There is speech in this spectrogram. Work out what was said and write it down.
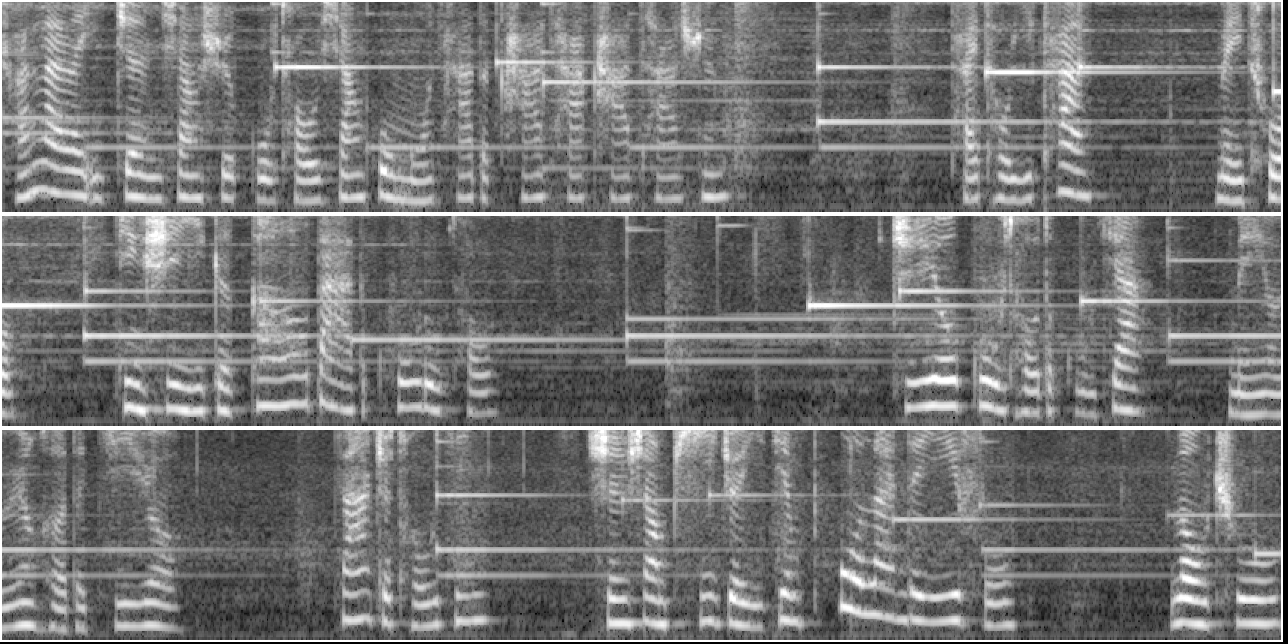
传来了一阵像是骨头相互摩擦的咔嚓咔嚓声。抬头一看，没错。竟是一个高大的骷髅头，只有骨头的骨架，没有任何的肌肉，扎着头巾，身上披着一件破烂的衣服，露出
